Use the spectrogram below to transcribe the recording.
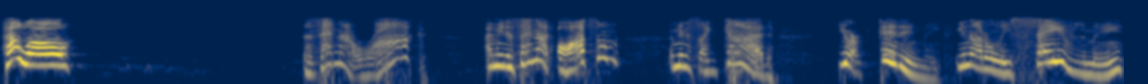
Hello? Is that not rock? I mean, is that not awesome? I mean, it's like, God, you are kidding me. You not only saved me,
